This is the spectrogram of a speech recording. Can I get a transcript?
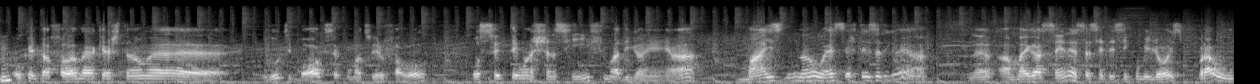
Hum. O que ele está falando, a questão é loot box, como o Matsuhiro falou, você tem uma chance ínfima de ganhar, mas não é certeza de ganhar. Né? A Mega Sena é 65 milhões para um.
